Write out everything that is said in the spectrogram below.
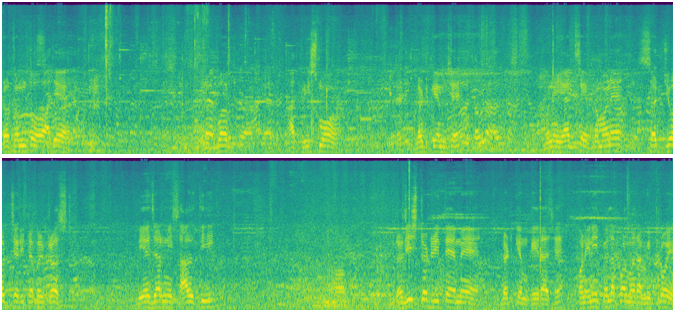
પ્રથમ તો આજે લગભગ આ ત્રીસમો બ્લડ કેમ્પ છે. મને યાદ છે એ પ્રમાણે સજ્જોત ચેરિટેબલ ટ્રસ્ટ બે હજારની સાલથી રજિસ્ટર્ડ રીતે અમે બ્લડ કેમ્પ કર્યા છે. પણ એની પહેલાં પણ મારા મિત્રોએ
